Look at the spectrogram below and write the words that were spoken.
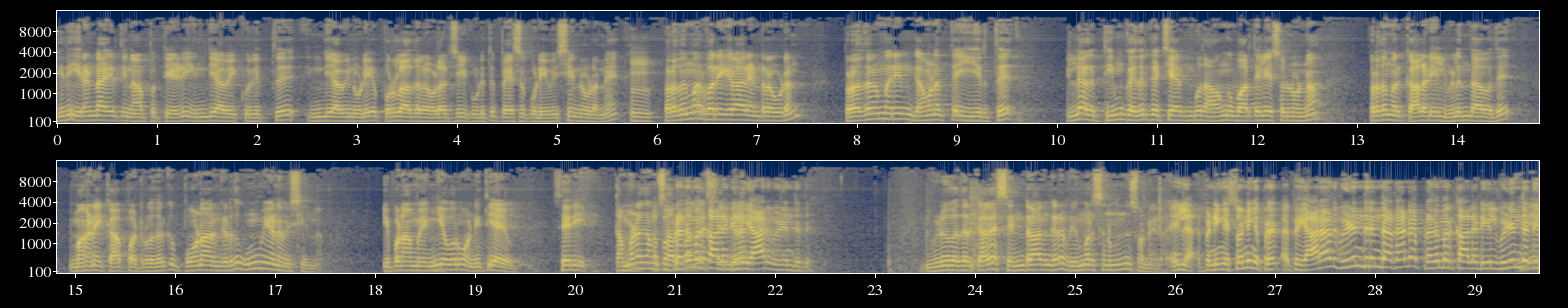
இது இரண்டாயிரத்தி நாற்பத்தி ஏழு இந்தியாவை குறித்து இந்தியாவினுடைய பொருளாதார வளர்ச்சியை குறித்து பேசக்கூடிய விஷயம் உடனே பிரதமர் வருகிறார் என்றவுடன் பிரதமரின் கவனத்தை ஈர்த்து இல்லை திமுக எதிர்க்கட்சியாக இருக்கும்போது அவங்க வார்த்தையிலேயே சொல்லணும்னா பிரதமர் காலடியில் விழுந்தாவது மகனை காப்பாற்றுவதற்கு போனாருங்கிறது உண்மையான விஷயம்தான். இப்போ நாம இங்கே வருவோம் நித்தி ஆயோக். சரி தமிழகம் பிரதமர் காலடியில் யார் விழுந்தது? விழுவதற்காக சென்றார்ங்கிற விமர்சனம்னு சொன்னேன் இல்ல இப்ப நீங்க சொன்னீங்க இப்ப யாராவது விழுந்திருந்தா தானே பிரதமர் காலடியில் விழுந்தது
